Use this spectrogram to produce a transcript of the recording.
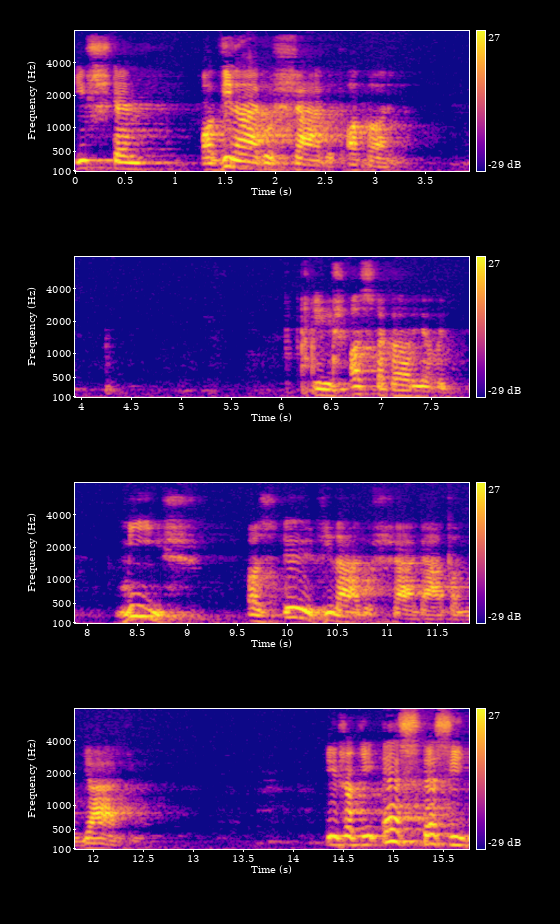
Isten a világosságot akarja. És azt akarja, hogy mi is az ő világosságában járjunk. És aki ezt teszi,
